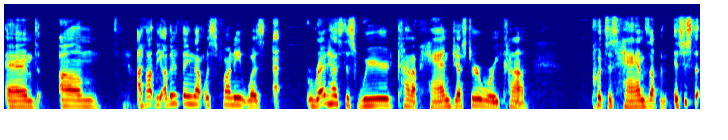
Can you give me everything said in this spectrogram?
And um, I thought the other thing that was funny was uh, Red has this weird kind of hand gesture where he kind of puts his hands up. And it's just, a,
